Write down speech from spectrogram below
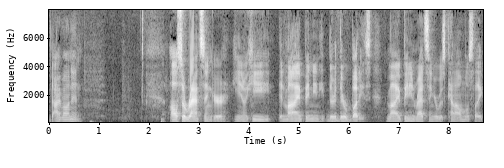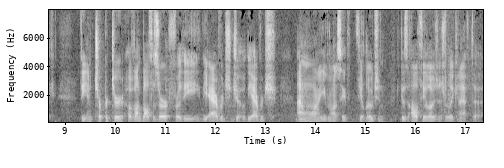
dive on in. Also, Ratzinger, you know, he, in my opinion, he, they're they were buddies. In my opinion, Ratzinger was kind of almost like the interpreter of von Balthasar for the the average Joe, the average. I don't want to even want to say theologian because all theologians really kind of have to,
